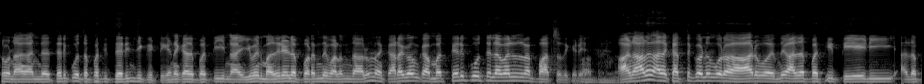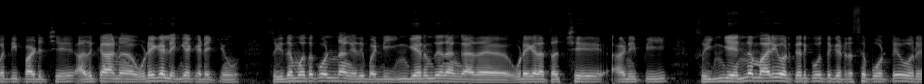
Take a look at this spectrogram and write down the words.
ஸோ நாங்கள் அந்த தெருக்கூத்தை பத்தி தெரிஞ்சுக்கிட்டு எனக்கு அதை பத்தி நான் ஈவன் மதுரையில பிறந்து வளர்ந்தாலும் நான் கரகம் கம்ம தெருக்கூத்து லெவலில் நான் பார்த்தது கிடையாது. ஆனாலும் அதை கற்றுக்கணுங்கிற ஒரு ஆர்வம் வந்து அதை பத்தி தேடி அதை பத்தி படிச்சு அதுக்கான உடைகள் எங்கே கிடைக்கும்? ஸோ இதை முதற்கொண்டு நாங்கள் இது பண்ணி இங்கேருந்து நாங்கள் அதை உடைகளை தச்சு அனுப்பி ஸோ இங்கே என்ன மாதிரி ஒரு தெருக்கூத்துக்கு ட்ரெஸ்ஸு போட்டு ஒரு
